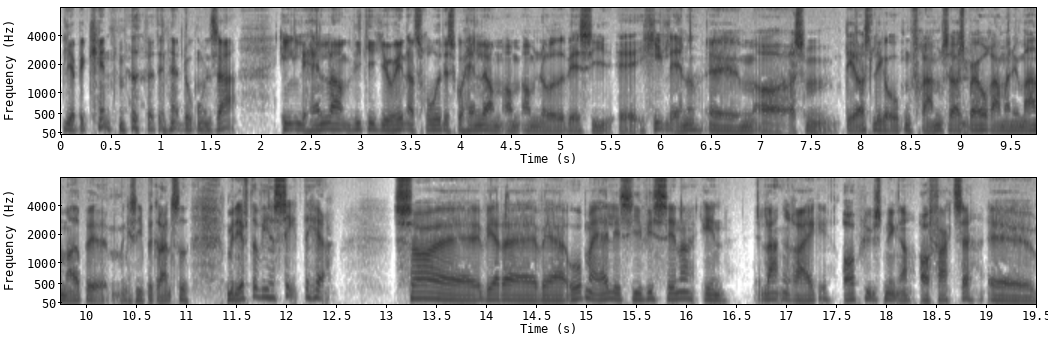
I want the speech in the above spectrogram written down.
bliver bekendt med, hvad den her dokumentar egentlig handler om, vi gik jo ind og troede, det skulle handle om, om, om noget, vil jeg sige, øh, helt andet, øh, og, og som det også ligger åbent frem, så er spørgerammerne jo meget, meget be, man kan sige, begrænset. Men efter vi har set det her, så øh, vil jeg da være åben og ærlig og sige, at vi sender en lang række oplysninger og fakta øh,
